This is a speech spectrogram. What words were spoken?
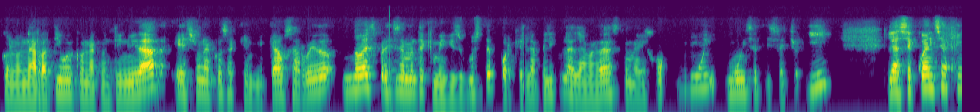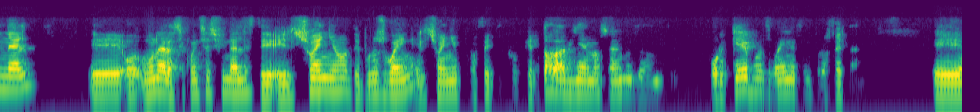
con lo narrativo y con la continuidad, es una cosa que me causa ruido. No es precisamente que me disguste, porque la película la verdad es que me dejó muy, muy satisfecho. Y la secuencia final, eh, o una de las secuencias finales del sueño de Bruce Wayne, el sueño profético, que todavía no sabemos de dónde, por qué Bruce Wayne es un profeta. Eh,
